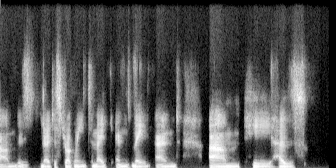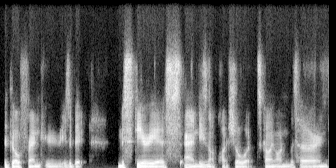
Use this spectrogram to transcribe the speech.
um, is you know just struggling to make ends meet. And he has a girlfriend who is a bit mysterious and he's not quite sure what's going on with her. And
